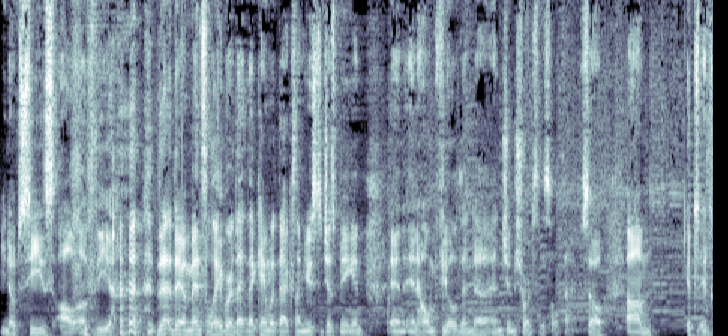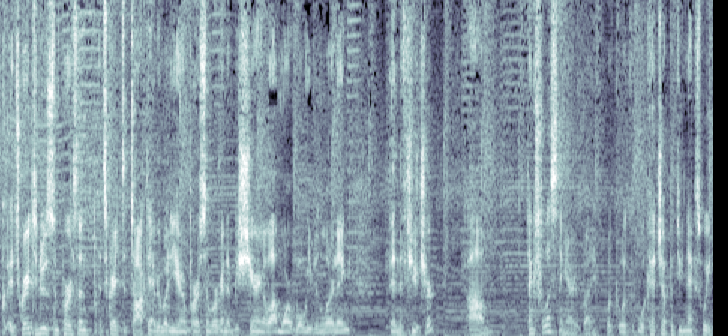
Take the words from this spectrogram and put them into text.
you know sees all of the the, the, immense labor that, that came with that because I'm used to just being in in, in home field and uh, and gym shorts this whole time. So. Um, it's, it's, it's great to do this in person. It's great to talk to everybody here in person. We're going to be sharing a lot more of what we've been learning in the future. Um, thanks for listening, everybody. We'll, we'll, we'll catch up with you next week.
